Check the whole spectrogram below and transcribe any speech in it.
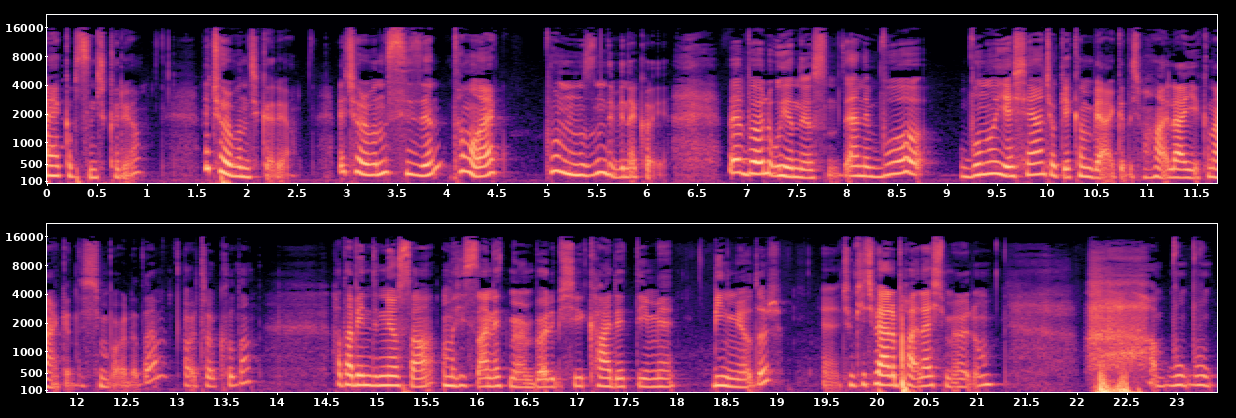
Ayakkabısını çıkarıyor. Ve çorabını çıkarıyor. Ve çorabını sizin tam olarak burnunuzun dibine koyuyor. Ve böyle uyanıyorsunuz. Yani bu bunu yaşayan çok yakın bir arkadaşım. Hala yakın arkadaşım bu arada ortaokuldan. Hatta beni dinliyorsa ama hiç zannetmiyorum böyle bir şey kaydettiğimi bilmiyordur. E, çünkü hiçbir yerde paylaşmıyorum. bu, bu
